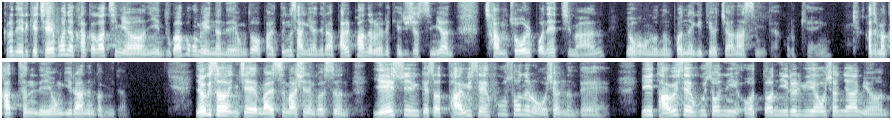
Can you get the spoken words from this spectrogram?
그런데 이렇게 재번역할 것 같으면 이 누가복음에 있는 내용도 발등상이 아니라 발판으로 이렇게 해주셨으면 참 좋을 뻔했지만 이 부분은 번역이 되었지 않았습니다. 그렇게 하지만 같은 내용이라는 겁니다. 여기서 이제 말씀하시는 것은 예수님께서 다윗의 후손으로 오셨는데 이 다윗의 후손이 어떤 일을 위해 오셨냐면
